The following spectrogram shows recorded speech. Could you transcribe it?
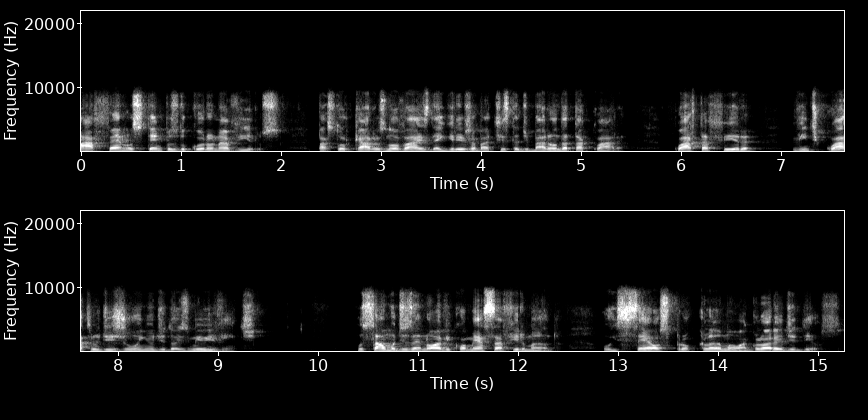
A fé nos tempos do coronavírus. Pastor Carlos Novaes, da Igreja Batista de Barão da Taquara. Quarta-feira, 24 de junho de 2020. O Salmo 19 começa afirmando: Os céus proclamam a glória de Deus.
